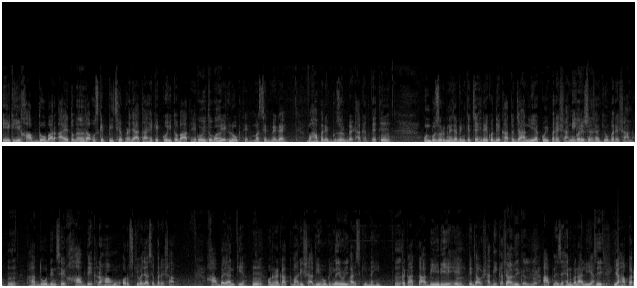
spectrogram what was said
ایک ہی خواب دو بار آئے تو بندہ اس کے پیچھے پڑ جاتا ہے کہ کوئی تو بات ہے۔ کوئی تو بات نیک لوگ تھے مسجد میں گئے۔ وہاں پر ایک بزرگ بیٹھا کرتے تھے۔ ان بزرگ نے جب ان کے چہرے کو دیکھا تو جان لیا کوئی پریشانی ہے۔ پوچھا کیوں پریشان ہو؟ کہا دو دن سے خواب دیکھ رہا ہوں اور اس کی وجہ سے پریشان ہوں۔ خواب بیان کیا۔ انہوں نے کہا تمہاری شادی ہو گئی؟ عرض کی نہیں۔ کہا تعبیر یہ ہے کہ جاؤ شادی کر لو۔ شادی کر لو آپ نے ذہن بنا لیا۔ یہاں پر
